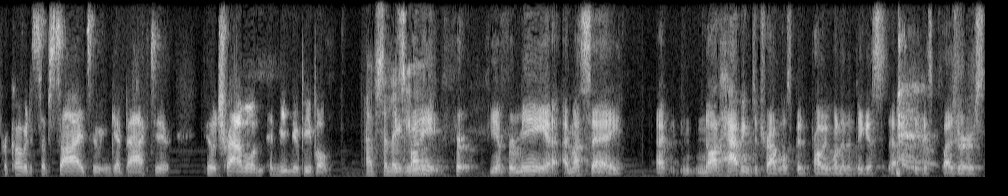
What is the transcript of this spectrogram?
for COVID to subside so we can get back to able to travel and meet new people. Absolutely. It's funny for you know, for me. I must say, uh, not having to travel has been probably one of the biggest uh, biggest pleasures.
